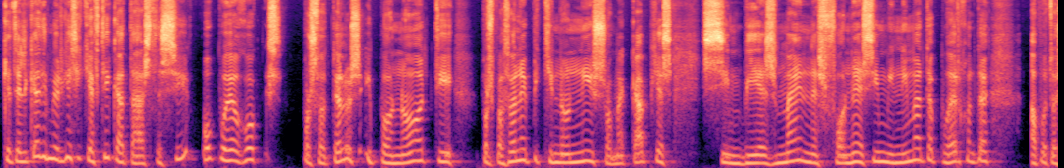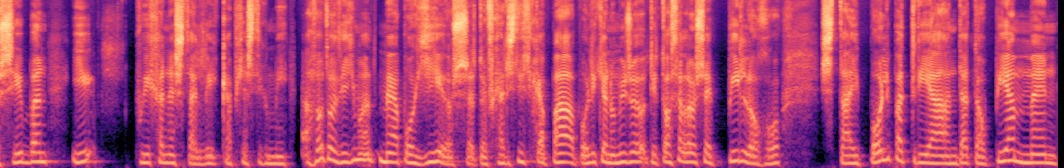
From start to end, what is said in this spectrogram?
Και τελικά δημιουργήθηκε αυτή η κατάσταση όπου εγώ προς το τέλος υπονοώ ότι προσπαθώ να επικοινωνήσω με κάποιες συμπιεσμένες φωνές ή μηνύματα που έρχονται από το σύμπαν ή που είχαν σταλεί κάποια στιγμή. Αυτό το δείγμα με απογείωσε, το ευχαριστήθηκα πάρα πολύ και νομίζω ότι το ήθελα ως επίλογο στα υπόλοιπα 30 τα οποία μεν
